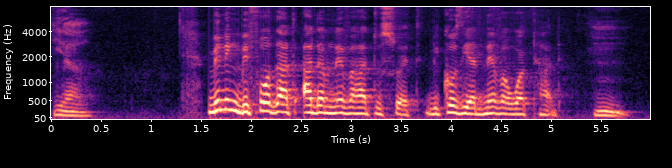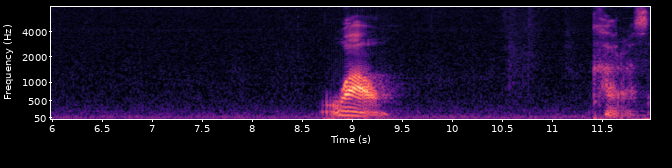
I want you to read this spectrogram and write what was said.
Yeah. Meaning, before that, Adam never had to sweat because he had never worked hard. Hmm. Wow. Karasata.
